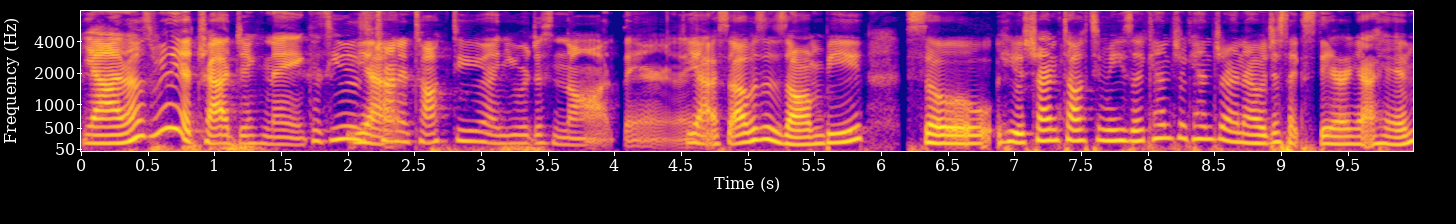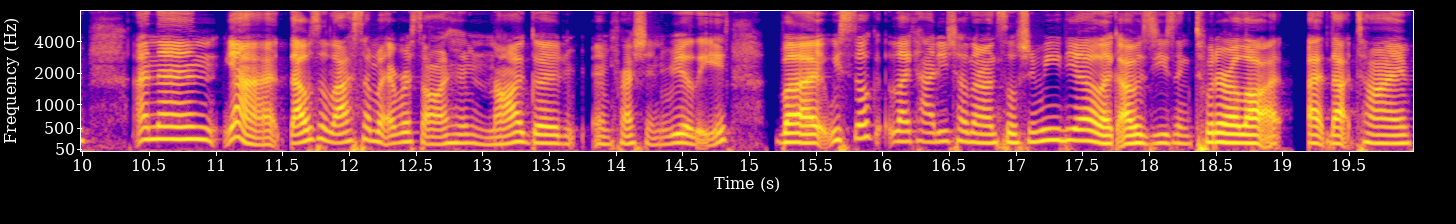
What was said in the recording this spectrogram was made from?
yeah, that was really a tragic night because he was Yeah. trying to talk to you and you were just not there. Like, Yeah, so I was a zombie. So he was trying to talk to me. He's like, Kendra, Kendra. And I was just like staring at him. And then, yeah, that was the last time I ever saw him. Not a good impression, really. But we still like had each other on social media. Like I was using Twitter a lot at that time.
